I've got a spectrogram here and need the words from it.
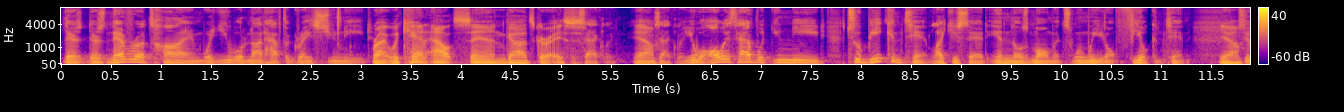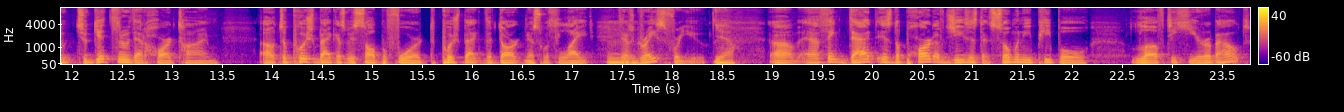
there's there's never a time where you will not have the grace you need. Right. We can't out sin God's grace. Exactly. Yeah. Exactly. You will always have what you need to be content, like you said, in those moments when we don't feel content. Yeah. To to get through that hard time, uh, to push back, as we saw before, to push back the darkness with light. There's grace for you. Yeah. Um, and I think that is the part of Jesus that so many people love to hear about.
